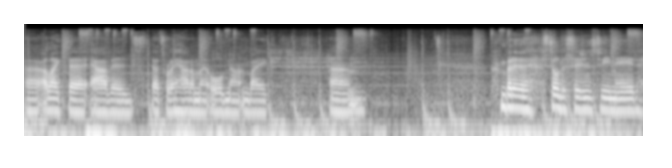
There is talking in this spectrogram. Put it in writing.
uh, I like the Avids. That's what I had on my old mountain bike. Um, but uh, still decisions to be made,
